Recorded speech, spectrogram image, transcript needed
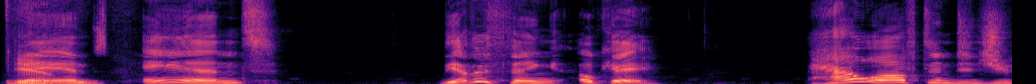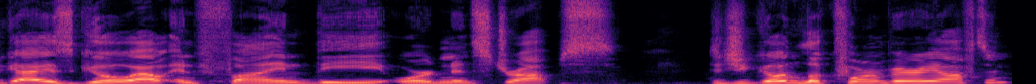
Yeah. And and the other thing, okay, how often did you guys go out and find the ordnance drops? Did you go and look for them very often?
